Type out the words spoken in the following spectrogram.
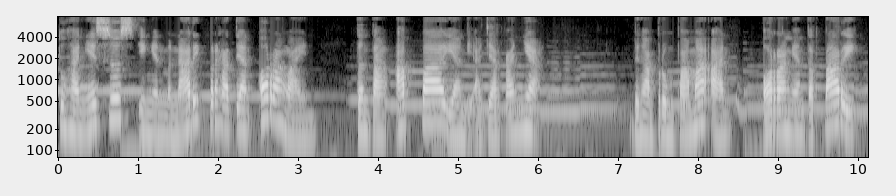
Tuhan Yesus ingin menarik perhatian orang lain tentang apa yang diajarkannya. Dengan perumpamaan, orang yang tertarik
